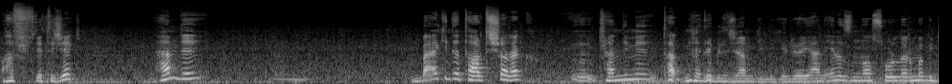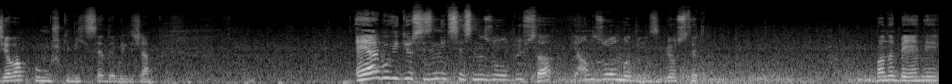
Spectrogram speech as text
hafifletecek hem de belki de tartışarak e, kendimi tatmin edebileceğim gibi geliyor. Yani en azından sorularıma bir cevap bulmuş gibi hissedebileceğim. Eğer bu video sizin iç sesiniz olduysa yalnız olmadığınızı gösterin. Bana beğeni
